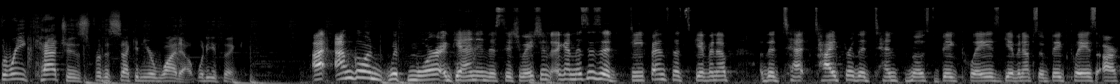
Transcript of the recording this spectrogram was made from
three catches for the second year wideout. What do you think? I, am going with more again in this situation. Again, this is a defense that's given up the tied for the 10th most big plays given up. So big plays are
